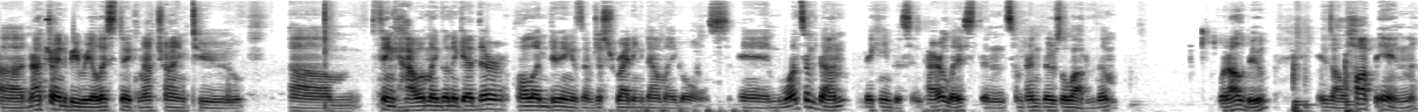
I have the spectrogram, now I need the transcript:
uh, not trying to be realistic, not trying to um, think how am I going to get there. All I'm doing is I'm just writing down my goals, and once I'm done making this entire list, and sometimes there's a lot of them, what I'll do is I'll hop in.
